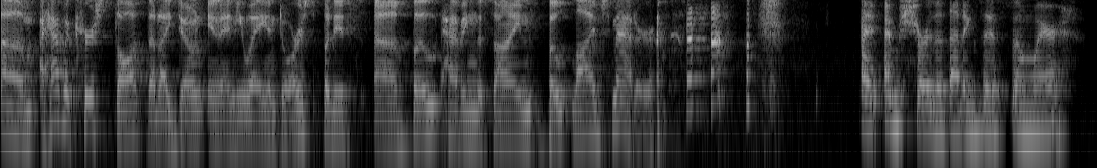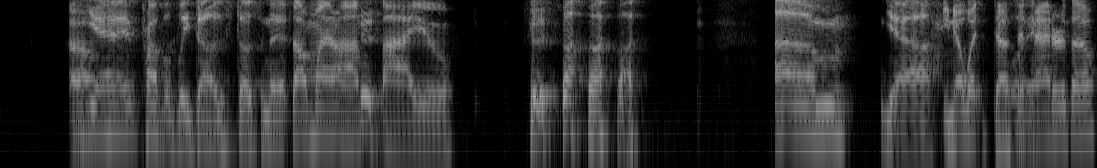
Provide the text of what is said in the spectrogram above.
Um, I have a cursed thought that I don't in any way endorse, but it's a boat having the sign "Boat Lives Matter." I, I'm sure that that exists somewhere. Yeah, it probably does, doesn't it? Somewhere on bayou. Yeah. You know what doesn't Boy. matter though?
